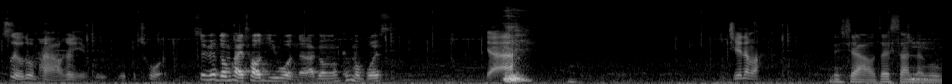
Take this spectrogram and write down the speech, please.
自由盾牌好像也也也不错四个盾牌超级稳的啦，根本根本不会死。呀。接了吗？等一下，我在删任务。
